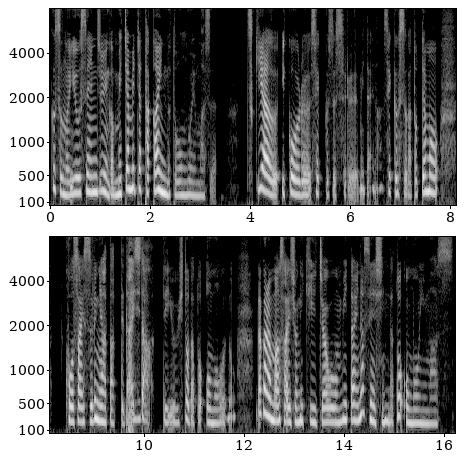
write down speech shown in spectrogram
ックスの優先順位がめちゃめちゃ高いんだと思います。付き合うイコールセックスするみたいな。セックスがとても交際するにあたって大事だっていう人だと思うの。だからまあ最初に聞いちゃおうみたいな精神だと思います。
